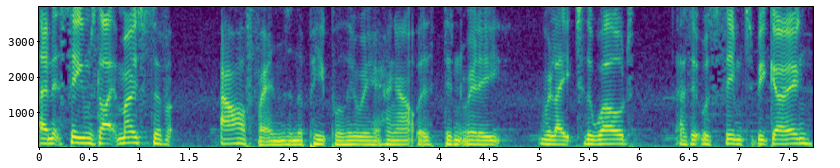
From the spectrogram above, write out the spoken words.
And it seems like most of our friends and the people who we hang out with didn't really relate to the world as it was seemed to be going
